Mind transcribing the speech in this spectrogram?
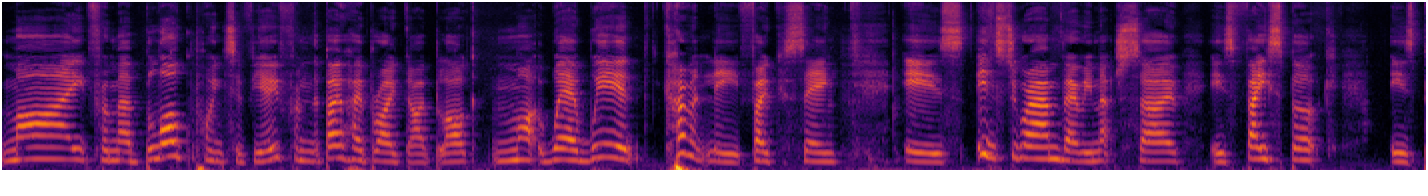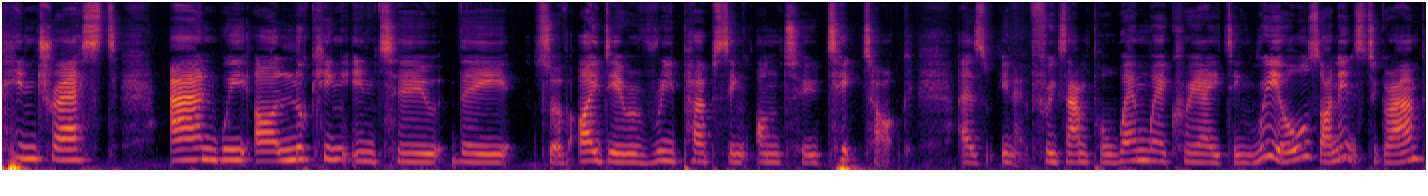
my from a blog point of view, from the Boho Bride Guide blog, my, where we're currently focusing is Instagram, very much so, is Facebook, is Pinterest, and we are looking into the sort of idea of repurposing onto TikTok. As you know, for example, when we're creating reels on Instagram,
